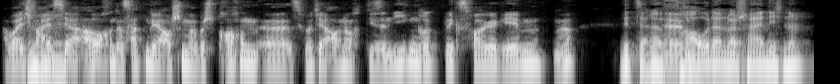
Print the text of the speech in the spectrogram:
Aber ich mhm. weiß ja auch, und das hatten wir auch schon mal besprochen, äh, es wird ja auch noch diese Negan-Rückblicksfolge geben, ne? Mit seiner ähm, Frau dann wahrscheinlich, ne?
